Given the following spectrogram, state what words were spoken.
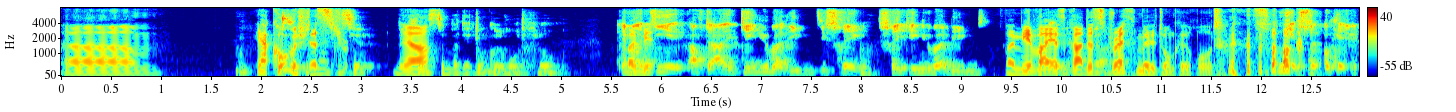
Ähm, ja, komisch. Das Das, ja. ist denn bei dir dunkelrot, Flo? Immer mir- die auf der gegenüberliegend, die schräg, schräg gegenüberliegend. bei mir war jetzt Okay, gerade ja. Strathmill dunkelrot. Nee, okay,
